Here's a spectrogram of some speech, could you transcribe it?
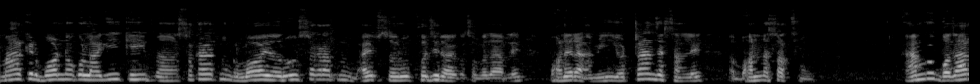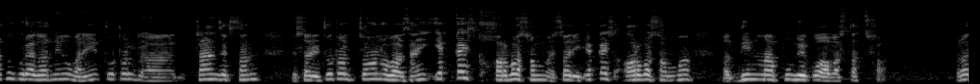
मार्केट बढ्नको लागि केही सकारात्मक लयहरू सकारात्मक भाइब्सहरू खोजिरहेको छ बजारले भनेर हामी यो ट्रान्जेक्सनले भन्न सक्छौँ। हाम्रो बजारको कुरा गर्ने हो भने total transaction sorry total turnover चाहिँ एक्काइस खर्बसम्म सरी एक्काइस अर्बसम्म दिनमा पुगेको अवस्था छ। र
